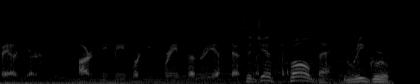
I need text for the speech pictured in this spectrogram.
failure. RTB for debrief and reassessment. Suggest fallback and regroup.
